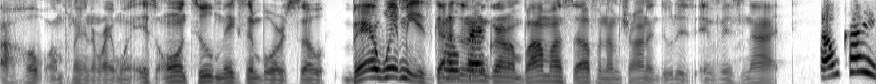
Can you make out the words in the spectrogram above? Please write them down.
I hope I'm playing the right one. It's on two mixing boards, so bear with me. It's guys in the Okay. underground. I'm by myself, and I'm trying to do this. If it's not, Okay.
